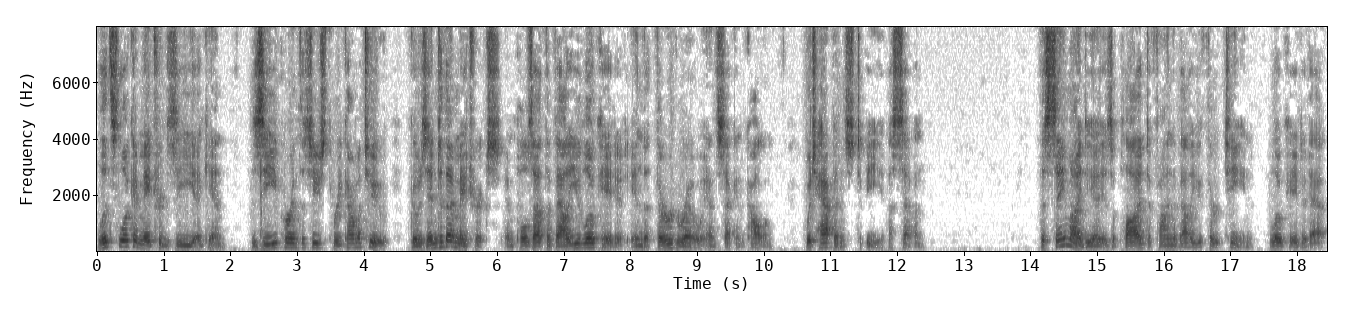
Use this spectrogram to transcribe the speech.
Let's look at matrix Z again. Z parentheses 3 comma 2 goes into that matrix and pulls out the value located in the third row and second column, which happens to be a 7. The same idea is applied to find the value 13, located at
